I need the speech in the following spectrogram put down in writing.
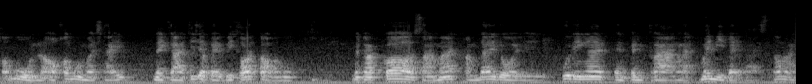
ข้อมูลเราเอาข้อมูลมาใช้ในการที่จะไปวิเคราะห์ต่อเนี่ยนะครับ ก็สามารถทำได้โดยพูดง่ายๆเป็นเป็นกลางแหละไม่มีไบแอสเท่าไหร่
